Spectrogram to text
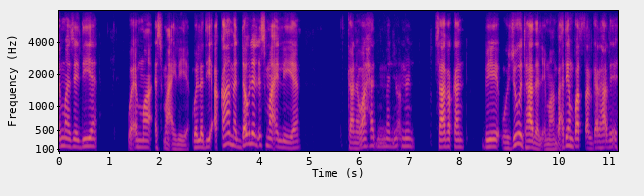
إما زيدية وإما إسماعيلية والذي أقام الدولة الإسماعيلية كان واحد ممن يؤمن سابقا بوجود هذا الإمام. بعدين بطل قال هذه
